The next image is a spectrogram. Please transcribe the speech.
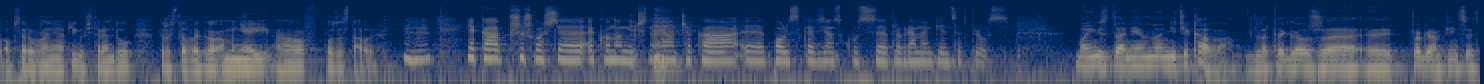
obserwowania jakiegoś trendu wzrostowego, a mniej a w pozostałych. Mhm. Jaka przyszłość e, ekonomiczna czeka e, Polskę w związku z programem 500? Moim zdaniem nieciekawa, dlatego że y, program 500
